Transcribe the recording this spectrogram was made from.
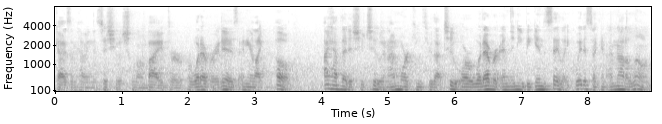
guys, I'm having this issue with Shalom Bayit or, or whatever it is, and you're like, oh, I have that issue too, and I'm working through that too, or whatever, and then you begin to say like, wait a second, I'm not alone.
